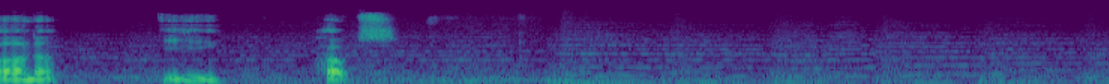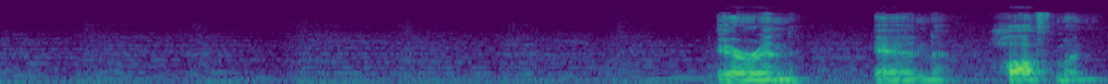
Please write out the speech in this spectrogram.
Hannah E. House. Aaron N. Hoffman.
